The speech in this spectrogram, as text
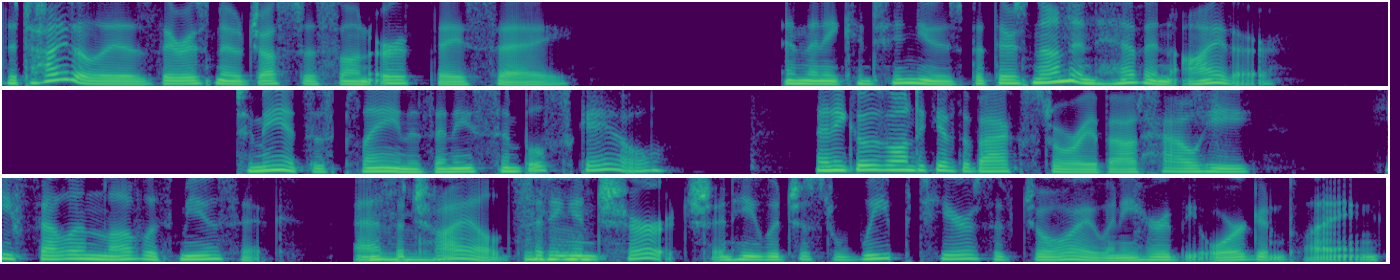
the title is "There is no justice on earth," they say, and then he continues, "But there's none in heaven either." To me, it's as plain as any simple scale. And he goes on to give the backstory about how he he fell in love with music as a Mhm. child, sitting in church, and he would just weep tears of joy when he heard the organ playing.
